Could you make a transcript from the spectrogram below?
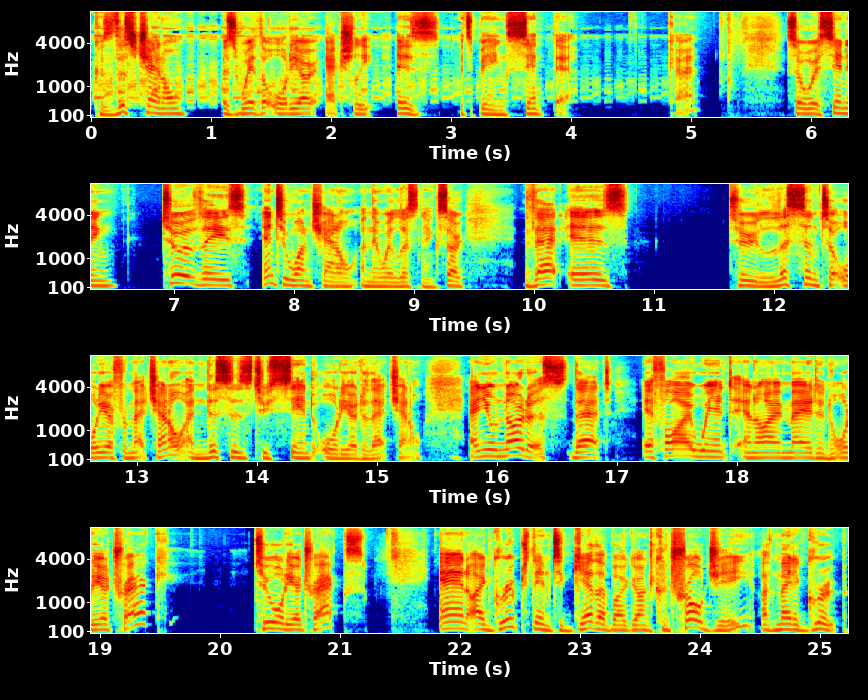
Because this channel is where the audio actually is. It's being sent there. Okay. So we're sending two of these into one channel and then we're listening. So that is to listen to audio from that channel, and this is to send audio to that channel. And you'll notice that if I went and I made an audio track, two audio tracks, and I grouped them together by going Control G, I've made a group.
